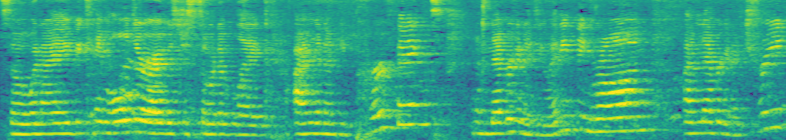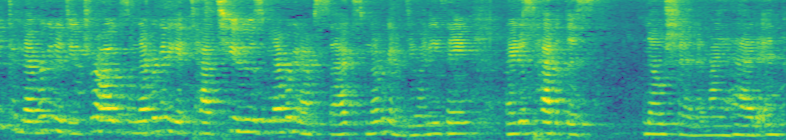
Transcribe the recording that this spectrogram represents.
So when i became older i was just sort of like i'm going to be perfect and i'm never going to do anything wrong I'm never going to drink. I'm never going to do drugs. I'm never going to get tattoos. I'm never going to have sex. I'm never going to do anything. And I just had this notion in my head. And,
